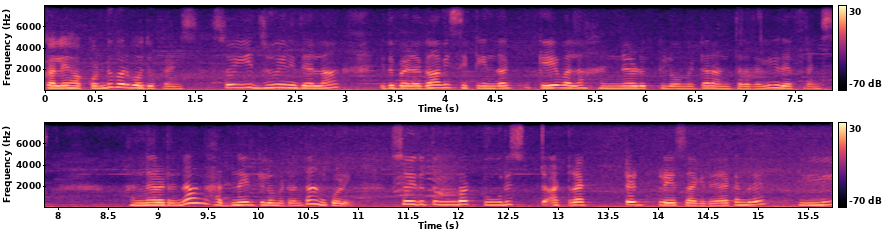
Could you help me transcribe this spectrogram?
ಕಲೆ ಹಾಕ್ಕೊಂಡು ಬರ್ಬೋದು ಫ್ರೆಂಡ್ಸ್ ಸೊ ಈ ಝೂ ಏನಿದೆಯಲ್ಲ, ಇದು ಬೆಳಗಾವಿ ಸಿಟಿಯಿಂದ ಕೇವಲ ಹನ್ನೆರಡು ಕಿಲೋಮೀಟರ್ ಅಂತರದಲ್ಲಿ ಇದೆ ಫ್ರೆಂಡ್ಸ್ ಹನ್ನೆರಡರಿಂದ ಒಂದು ಹದಿನೈದು ಕಿಲೋಮೀಟರ್ ಅಂತ ಅಂದ್ಕೊಳ್ಳಿ ಸೊ ಇದು ತುಂಬ ಟೂರಿಸ್ಟ್ ಅಟ್ರಾಕ್ಟೆಡ್ ಪ್ಲೇಸ್ ಆಗಿದೆ. ಯಾಕಂದರೆ ಇಲ್ಲಿ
